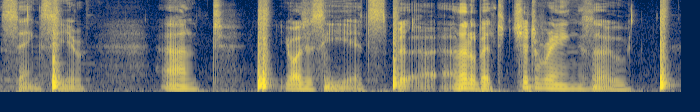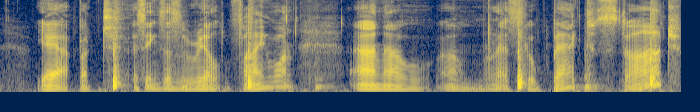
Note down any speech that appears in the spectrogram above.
things here and you also see it's a little bit chittering so yeah but I think this is a real fine one and now um, let's go back to start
